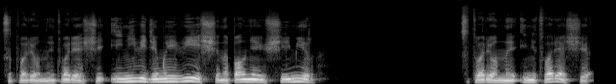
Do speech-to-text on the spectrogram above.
сотворенные и творящие, и невидимые вещи, наполняющие мир, сотворенные и нетворящие,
